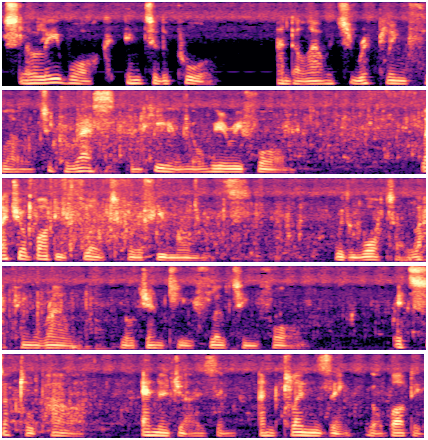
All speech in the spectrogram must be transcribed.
Slowly walk into the pool and allow its rippling flow to caress and heal your weary form. Let your body float for a few moments with water lapping around your gently floating form. Its subtle power energizing and cleansing your body.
